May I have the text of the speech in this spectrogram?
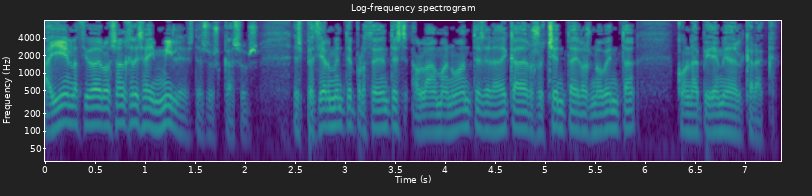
Allí en la ciudad de Los Ángeles hay miles de esos casos, especialmente procedentes, hablaba Manu antes, de la década de los 80 y los 90 con la epidemia del crack.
